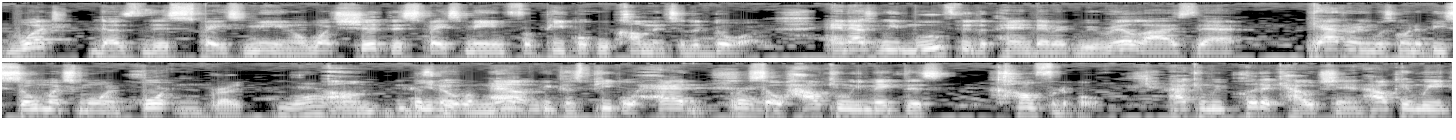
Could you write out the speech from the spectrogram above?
what does this space mean or what should this space mean for people who come into the door? And as we move through the pandemic, we realized that gathering was going to be so much more important. Right. Yeah. Um, you know, now hadn't. because people hadn't. Right. So how can we make this comfortable? How can we put a couch in? How can we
